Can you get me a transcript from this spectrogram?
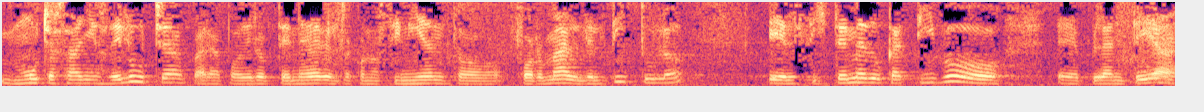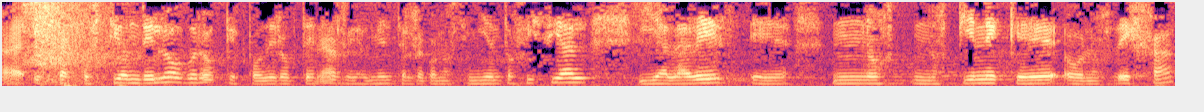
muchos años de lucha para poder obtener el reconocimiento formal del título, el sistema educativo eh, plantea esta cuestión de logro, que es poder obtener realmente el reconocimiento oficial, y a la vez eh, nos, nos, tiene que o nos deja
